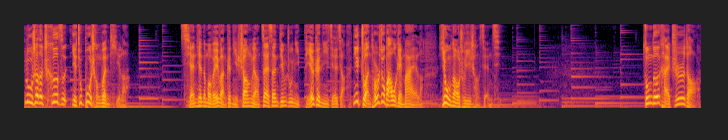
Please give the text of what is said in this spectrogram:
路上的车子也就不成问题了。前天那么委婉跟你商量，再三叮嘱你别跟你姐讲，你转头就把我给卖了，又闹出一场嫌弃。宗德凯知道。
